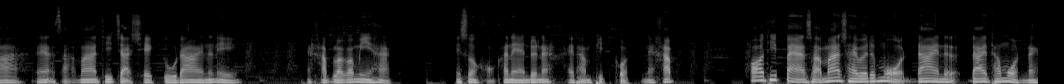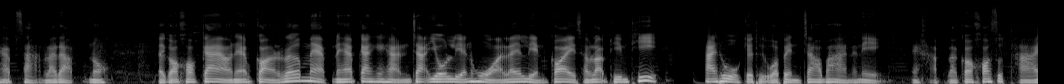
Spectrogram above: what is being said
ลานะสามารถที่จะเช็คดูได้นั่นเองนะครับแล้วก็มีหักในส่วนของคะแนนด้วยนะใครทำผิดกฎนะครับ ข้อที่ 8 สามารถใช้ Weather Mode ได้นะได้ทั้งหมดนะครับ 3 ระดับเนาะ แล้วก็ข้อ9นะครับก่อนเริ่มแมปนะครับการแข่งขันจะโยนเหรียญหัวและเหรียญก้อยสำหรับทีมที่ทายถูกจะถือว่าเป็นเจ้าบ้านนั่นเองนะครับแล้วก็ข้อสุดท้าย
